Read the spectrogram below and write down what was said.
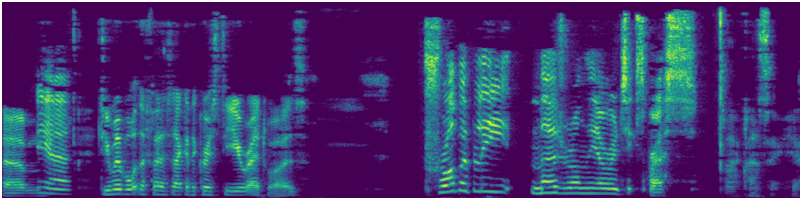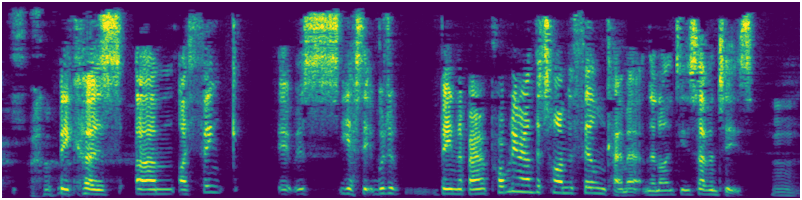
Um, Yeah, Do you remember what the first Agatha Christie you read was? probably Murder on the Orient Express. Ah, classic. Yes. because um, I think it was yes, it would have been about probably around the time the film came out in the 1970s, Hmm.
